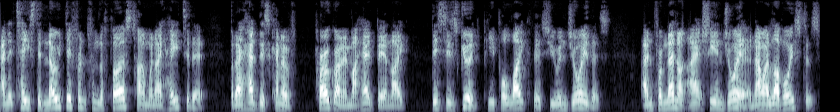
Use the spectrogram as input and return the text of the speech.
and it tasted no different from the first time when I hated it. But I had this kind of program in my head being like, "This is good. People like this. You enjoy this." And from then on, I actually enjoy it, and now I love oysters.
